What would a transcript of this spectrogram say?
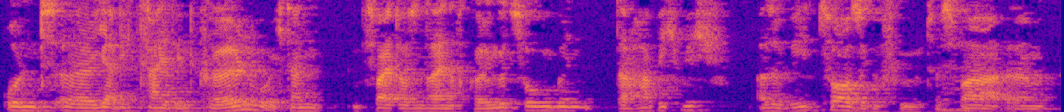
Und äh, ja, die Zeit in Köln, wo ich dann 2003 nach Köln gezogen bin, da habe ich mich also wie zu Hause gefühlt. Das mhm. war ähm,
